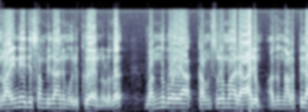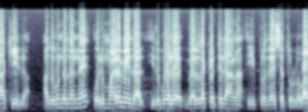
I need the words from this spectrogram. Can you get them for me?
ഡ്രൈനേജ് സംവിധാനം ഒരുക്കുക എന്നുള്ളത്. വന്നുപോയ കൗൺസിലർമാരാരും അത് നടപ്പിലാക്കിയില്ല. അതുകൊണ്ട് തന്നെ ഒരു മഴ പെയ്താൽ ഇതുപോലെ വെള്ളക്കെട്ടിലാണ് ഈ പ്രദേശത്തുള്ളവർ.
